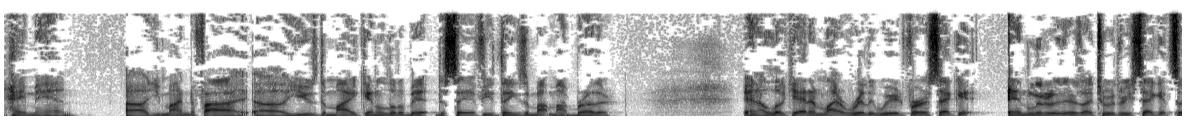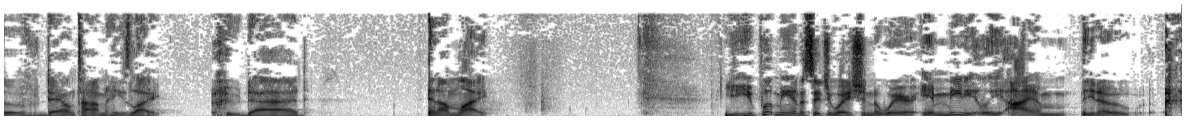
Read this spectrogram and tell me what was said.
Hey man, uh, you mind if I uh, use the mic in a little bit to say a few things about my brother? And I look at him like really weird for a second, and literally there's like two or three seconds of downtime, and he's like, Who died? And I'm like, you, you put me in a situation to where immediately I am, you know,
